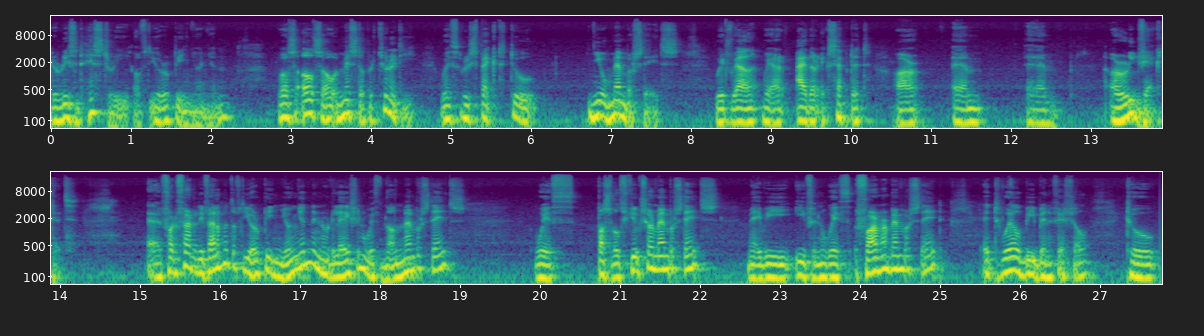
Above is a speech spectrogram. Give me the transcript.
the recent history of the European Union was also a missed opportunity with respect to new member states, which were, were either accepted or, um, um, or rejected. Uh, for the further development of the European Union in relation with non member states, with possible future member states, maybe even with former member state, it will be beneficial to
